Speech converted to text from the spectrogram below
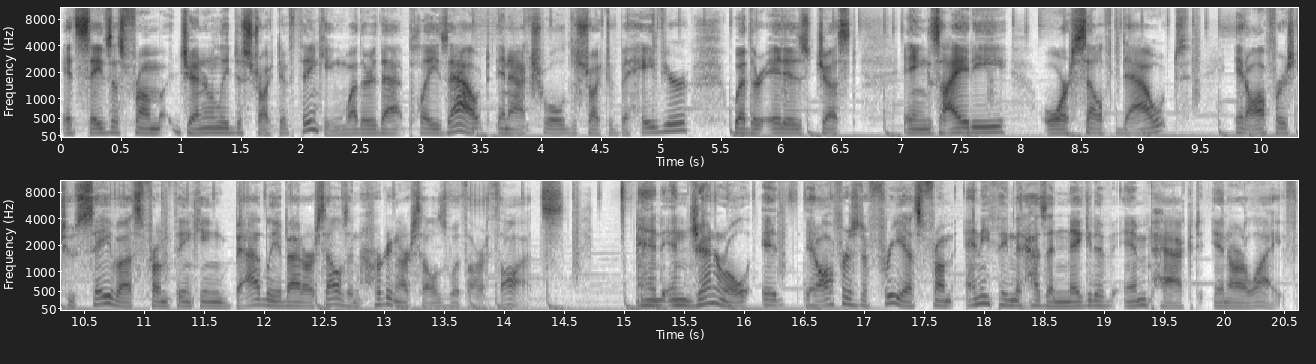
It saves us from generally destructive thinking, whether that plays out in actual destructive behavior, whether it is just anxiety or self doubt. It offers to save us from thinking badly about ourselves and hurting ourselves with our thoughts. And in general, it, it offers to free us from anything that has a negative impact in our life,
